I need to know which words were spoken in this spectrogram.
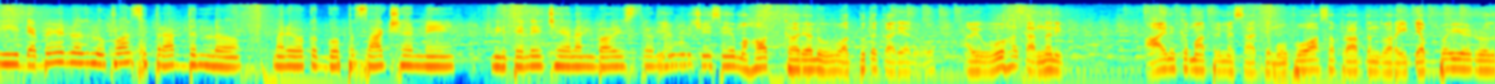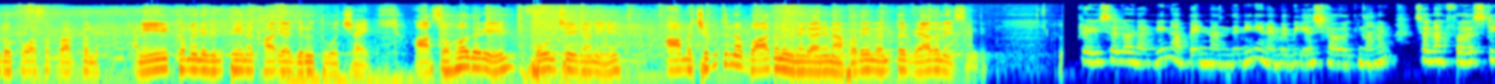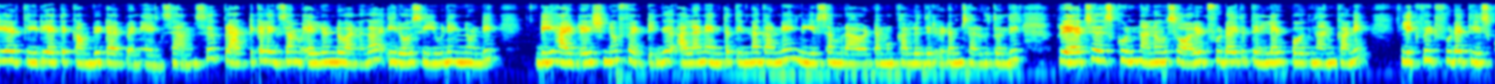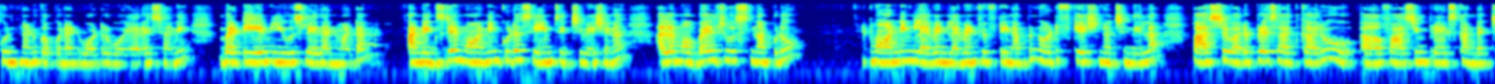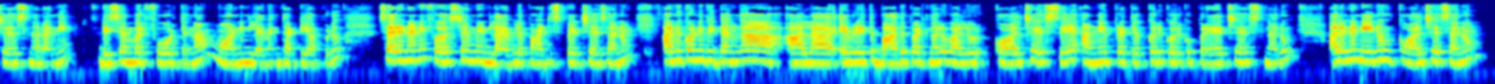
ఈ డెబ్బై ఏడు రోజుల ఉపవాస ప్రార్థనలో మరి ఒక గొప్ప సాక్ష్యాన్ని మీకు తెలియచేయాలని భావిస్తున్నాను. దేవుడు చేసే మహత్కార్యాలు అద్భుత కార్యాలు అవి ఊహకు అందని ఆయనకు మాత్రమే సాధ్యం ఉపవాస ప్రార్థన ద్వారా ఈ డెబ్బై ఏడు రోజుల ఉపవాస ప్రార్థనలు అనేకమైన వింతైన కార్యాలు జరుగుతూ వచ్చాయి. ఆ సహోదరి ఫోన్ చేయగానే ఆమె చెబుతున్న బాధను వినగానే నా హృదయంలో ఎంత వేదనేసింది అలాడ్ అండి. నా పేరు నందిని. నేను ఎంబీబీఎస్ చదువుతున్నాను. సో నాకు ఫస్ట్ ఇయర్ థియరీ అయితే కంప్లీట్ అయిపోయినాయి ఎగ్జామ్స్. ప్రాక్టికల్ ఎగ్జామ్ ఎల్లుండు అనగా ఈరోజు ఈవినింగ్ నుండి డిహైడ్రేషన్ ఫెట్టింగ్ అలానే ఎంత తిన్నా కానీ నీరసం రావటం కళ్ళు తిరగడం జరుగుతుంది. ప్రేయర్ చేసుకుంటున్నాను. సాలిడ్ ఫుడ్ అయితే తినలేకపోతున్నాను కానీ లిక్విడ్ ఫుడే తీసుకుంటున్నాను. కోకోనట్ వాటర్ ఓఆర్ఎస్ అని. బట్ ఏం యూస్ లేదనమాట. ఆ నెక్స్ట్ డే మార్నింగ్ కూడా సేమ్ సిచ్యువేషన్. అలా మొబైల్ చూస్తున్నప్పుడు మార్నింగ్ లెవెన్ లెవెన్ ఫిఫ్టీన్ అప్పుడు నోటిఫికేషన్ వచ్చింది. ఇలా పాస్టర్ వరప్రసాద్ గారు ఫాస్టింగ్ ప్రేయర్స్ కండక్ట్ చేస్తున్నారని డిసెంబర్ ఫోర్త్న మార్నింగ్ లెవెన్ థర్టీ అప్పుడు. సరేనని ఫస్ట్ టైం నేను లైవ్లో పార్టిసిపేట్ చేశాను. అనుకోని విధంగా అలా ఎవరైతే బాధపడుతున్నారో వాళ్ళు కాల్ చేస్తే అనే ప్రతి ఒక్కరి కొరకు ప్రేయర్ చేస్తున్నారు. అలానే నేను కాల్ చేశాను.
